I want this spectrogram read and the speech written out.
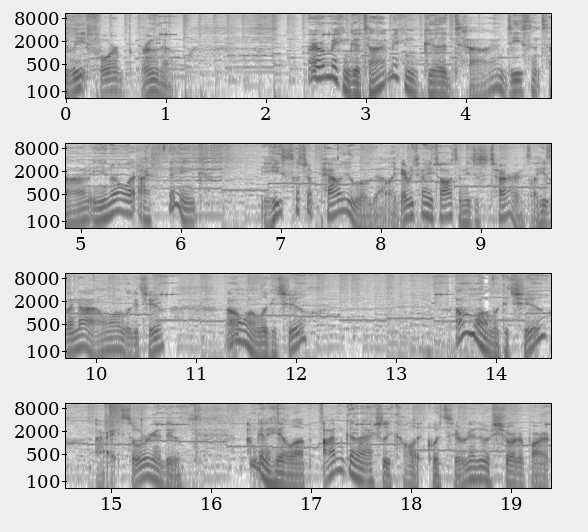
Elite Four Bruno. Alright, we're making good time, making good time, decent time. And you know what? I think he's such a pally guy. Like every time you talk to him, he just turns. Like he's like, nah, I don't want to look at you. I don't want to look at you. I don't want to look at you. Alright, so what we're going to do, I'm going to heal up. I'm going to actually call it quits here. We're going to do a shorter part.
